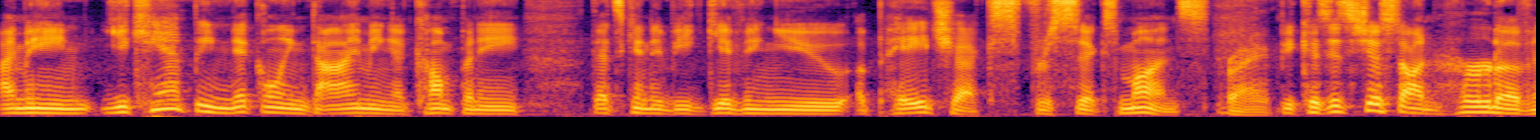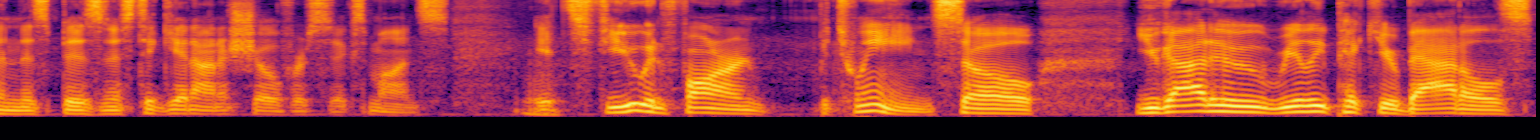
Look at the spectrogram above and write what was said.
I mean, you can't be nickel and diming a company that's going to be giving you a paycheck for six months. Right. Because it's just unheard of in this business to get on a show for six months. It's few and far in between. So you got to really pick your battles.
